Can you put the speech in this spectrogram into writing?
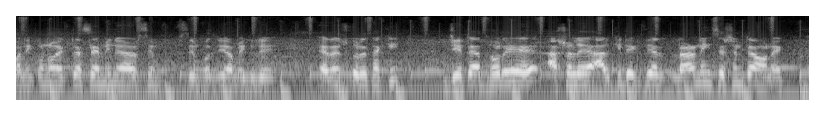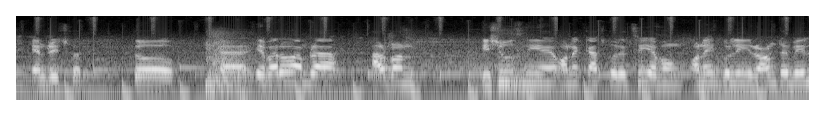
মানে কোনো একটা সেমিনার সিম্পোজিয়াম এগুলি অ্যারেঞ্জ করে থাকি, যেটা ধরে আসলে আর্কিটেক্টদের লার্নিং সেশনটা অনেক এনরিচ করে। তো এবারও আমরা আরবান ইস্যুজ নিয়ে অনেক কাজ করেছি এবং অনেকগুলি রাউন্ড টেবিল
